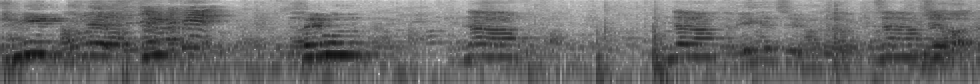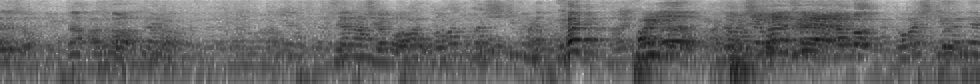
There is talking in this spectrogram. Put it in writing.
중립. 6, 7 괜찮아. 괜찮아. 괜찮아. 파이트 너가 시키면 돼.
